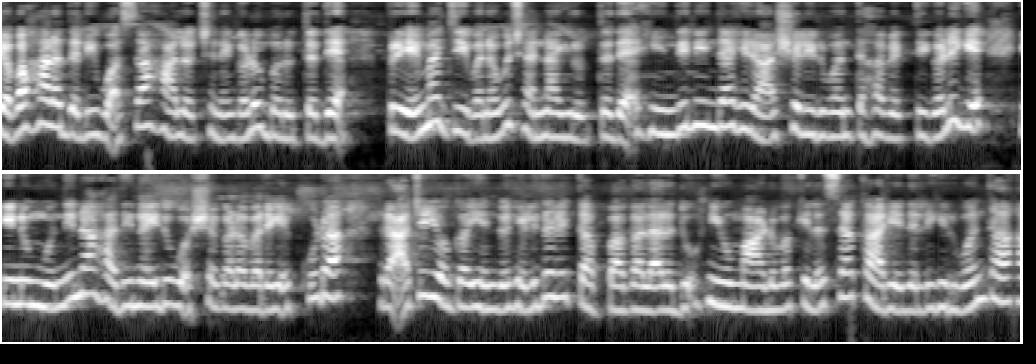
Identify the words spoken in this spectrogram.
ವ್ಯವಹಾರದಲ್ಲಿ ಹೊಸ ಆಲೋಚನೆಗಳು ಬರುತ್ತದೆ. ಪ್ರೇಮ ಜೀವನವು ಚೆನ್ನಾಗಿರುತ್ತದೆ. ಹಿಂದಿನಿಂದ ಈ ರಾಶಿಯಲ್ಲಿರುವಂತಹ ವ್ಯಕ್ತಿಗಳಿಗೆ ಇನ್ನು ಮುಂದಿನ ಹದಿನೈದು ವರ್ಷಗಳವರೆಗೆ ಕೂಡ ರಾಜಯೋಗ ಎಂದು ಹೇಳಿದರೆ ತಪ್ಪಾಗಲಾರದು. ನೀವು ಮಾಡುವ ಕೆಲಸ ಕಾರ್ಯದಲ್ಲಿ ಇರುವಂತಹ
